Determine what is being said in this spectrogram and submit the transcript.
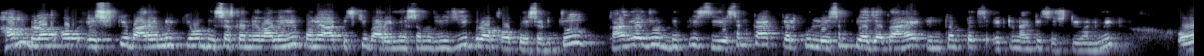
हम ब्लॉक ऑफ़ एसिड के बारे में क्यों डिस्कस करने वाले हैं? पहले आप इसके बारे में समझ लीजिए ब्लॉक ऑफ़ एसिड जो कहा गया जो डिप्रिसिएशन का कैलकुलेशन किया जाता है इनकम टैक्स एक्ट 1961 में, वो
